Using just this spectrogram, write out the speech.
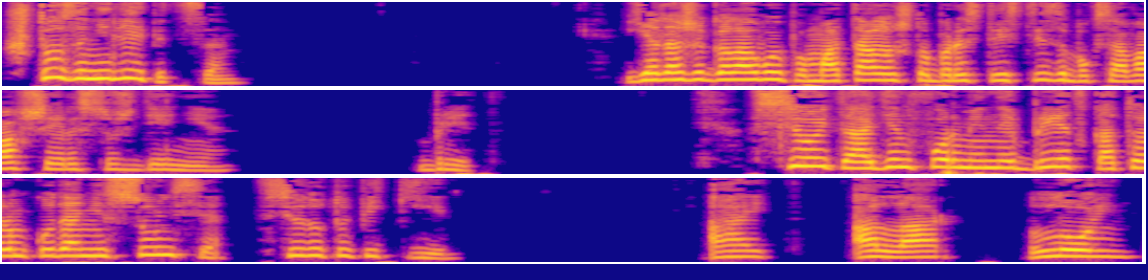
Что за нелепица? Я даже головой помотала, чтобы растрясти забуксовавшие рассуждения. Бред. Все это один форменный бред, в котором куда ни сунься, всюду тупики. Айт, Алар, Лойн.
